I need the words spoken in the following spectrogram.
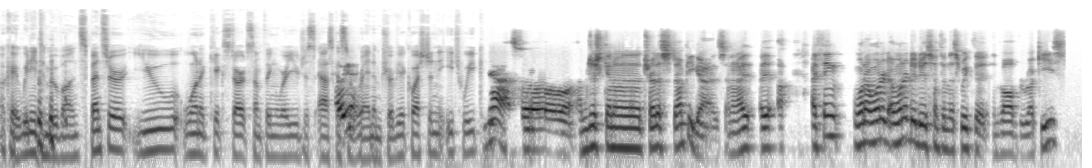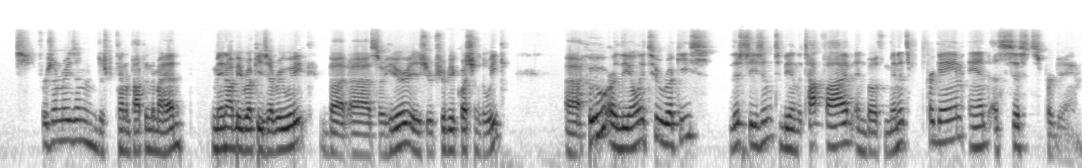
Okay, we need to move on. Spenser, you want to kickstart something where you just ask oh, us Oh, yeah. a random trivia question each week? Yeah, so I'm just gonna try to stump you guys, and I, I, I think what I wanted, I wanted to do something this week that involved rookies for some reason, just kind of popped into my head. May not be rookies every week, but uh, so here is your trivia question of the week: uh, Who are the only two rookies this season to be in the top five in both minutes per game and assists per game?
